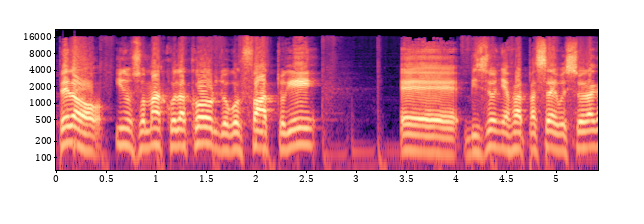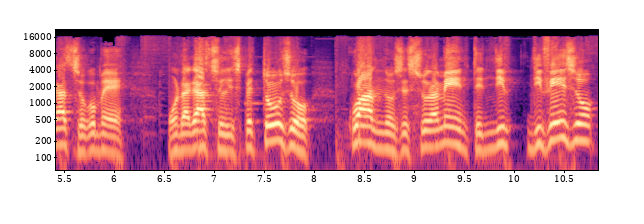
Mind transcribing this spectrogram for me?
Però io non sono manco d'accordo col fatto che eh, bisogna far passare questo ragazzo come un ragazzo rispettoso quando è solamente difeso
